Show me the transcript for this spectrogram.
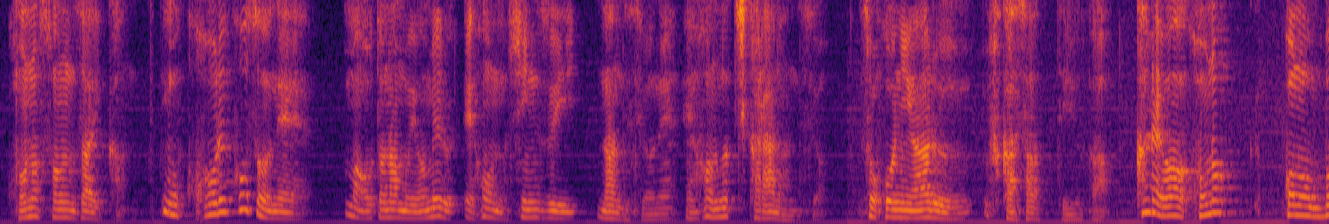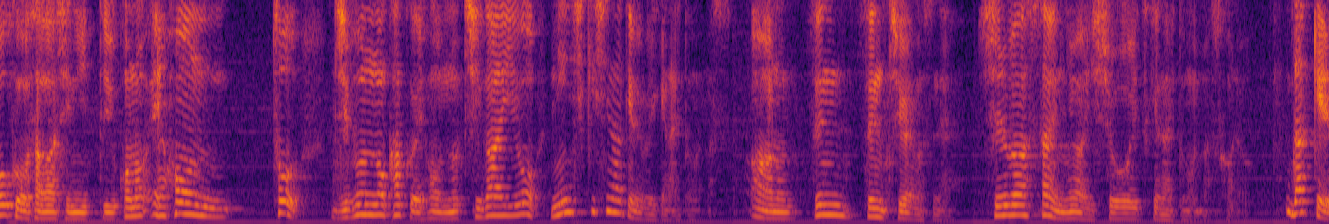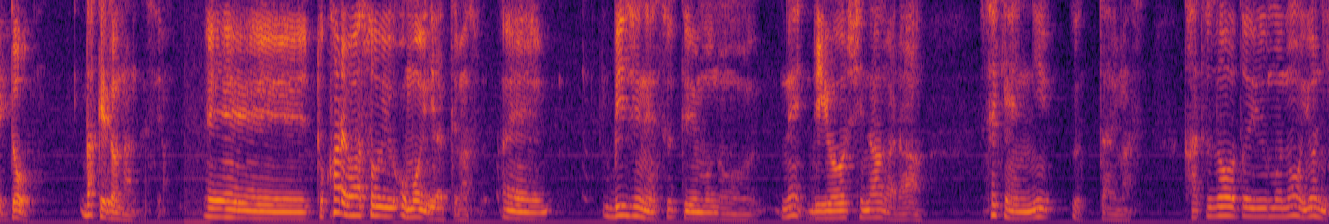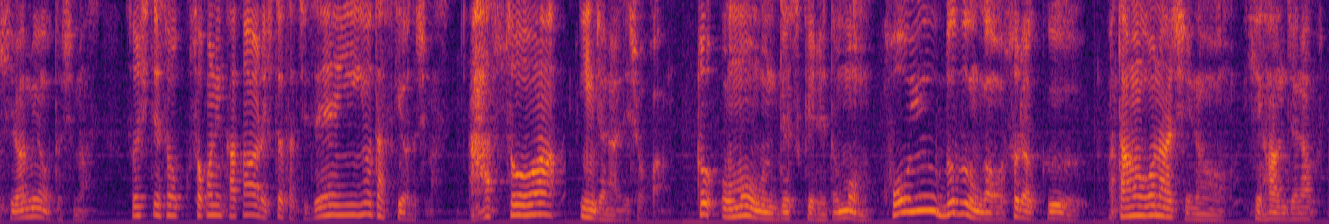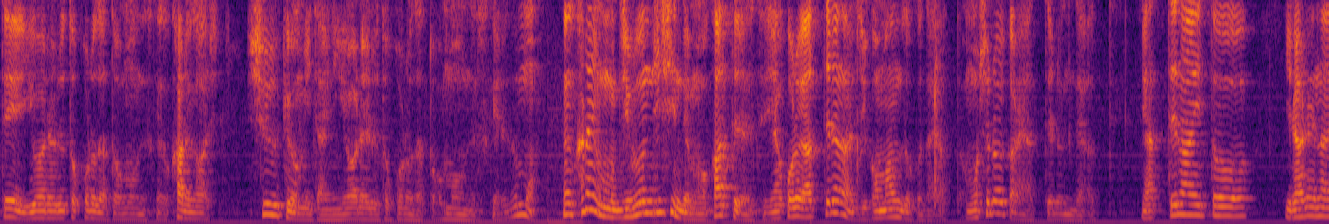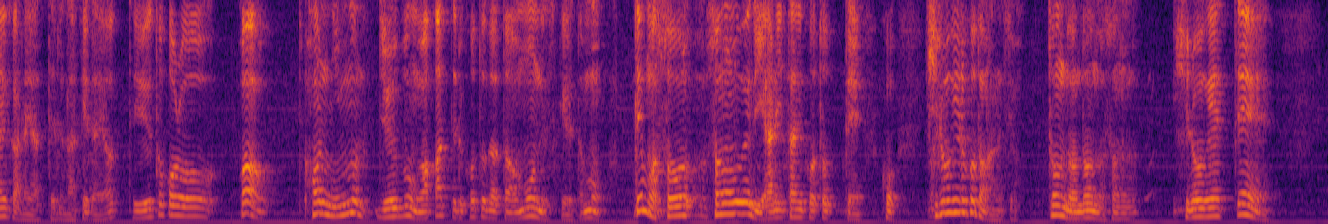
この存在感。もうこれこそね、まあ大人も読める絵本の真髄なんですよね。絵本の力なんですよ。そこにある深さっていうか、彼はこの、この僕を探しにっていうこの絵本と自分の書く絵本の違いを認識しなければいけないと思います。あの、全然違いますね。シルバースタインには一生追いつけないと思います、彼は。だけど、だけどなんですよ。えー、と、彼はそういう思いでやってます。えービジネスっていうものをね利用しながら世間に訴えます活動というものを世に広めようとしますそしてそこに関わる人たち全員を助けようとします発想はいいんじゃないでしょうか。と思うんですけれどもこういう部分がおそらく頭ごなしの批判じゃなくて言われるところだと思うんですけど彼が宗教みたいに言われるところだと思うんですけれども彼も自分自身でも分かってるんですよ。いやこれやってるのは自己満足だよ面白いからやってるんだよって。やってないといられないからやってるだけだよっていうところは本人も十分分かってることだとは思うんですけれどもでもそその上でやりたいことってこう広げることなんですよどんどんどんどんその広げて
